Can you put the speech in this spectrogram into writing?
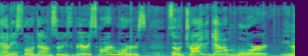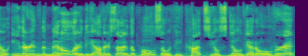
and he slowed down. So he's very smart horse. So try to get him more, you know, either in the middle or the other side of the pole. So if he cuts, you'll still get over it.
